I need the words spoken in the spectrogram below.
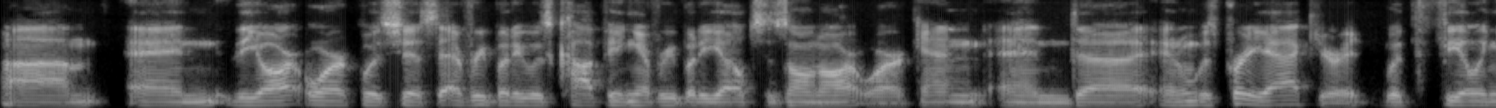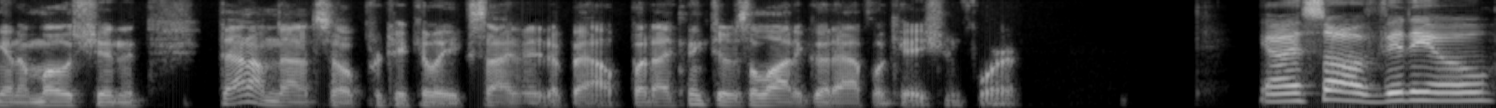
um, and the artwork was just everybody was copying everybody else's own artwork, and and uh, and it was pretty accurate with feeling and emotion. That I'm not so particularly excited about, but I think there's a lot of good application for it. Yeah, I saw a video,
